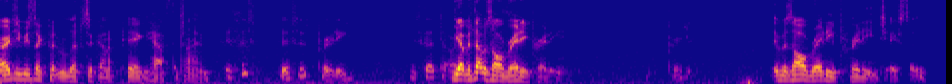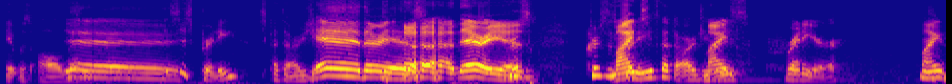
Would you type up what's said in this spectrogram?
RGB is like putting lipstick on a pig half the time. This is this is pretty. It's got the Yeah, but that was already pretty. pretty. It was already pretty, Jason. It was already Yay! This is pretty. It's got the RGB. Yeah, there he is. there he is. Chris, Chris is Mine's- pretty. He's got the RGBs. Mine's prettier. My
